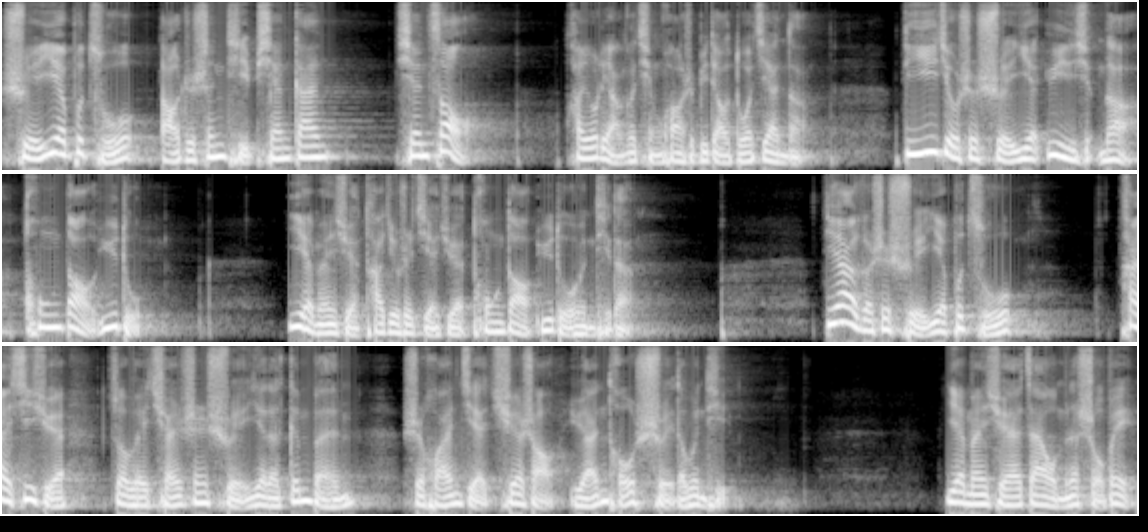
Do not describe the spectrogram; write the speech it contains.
水液不足导致身体偏干偏燥，它有两个情况是比较多见的。第一就是水液运行的通道淤堵。液门穴它就是解决通道淤堵问题的。第二个是水液不足，太溪穴作为全身水液的根本，是缓解缺少源头水的问题。液门穴在我们的手背，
